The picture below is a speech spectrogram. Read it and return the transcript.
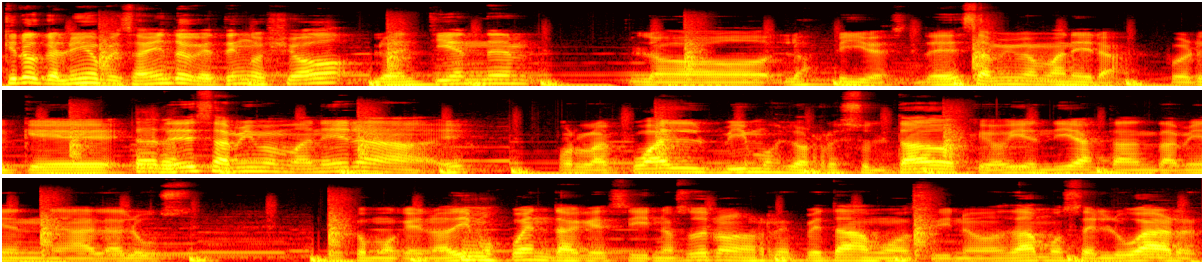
creo que el mismo pensamiento que tengo yo lo entienden los pibes, de esa misma manera. Porque de esa misma manera es por la cual vimos los resultados que hoy en día están también a la luz. Es como que nos dimos mm. cuenta que si nosotros nos respetamos y nos damos el lugar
